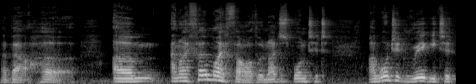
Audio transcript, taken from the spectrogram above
about her. Um, and I phoned my father, and I just wanted, I wanted really to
